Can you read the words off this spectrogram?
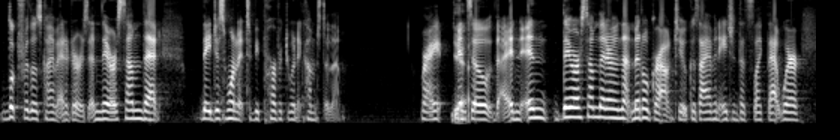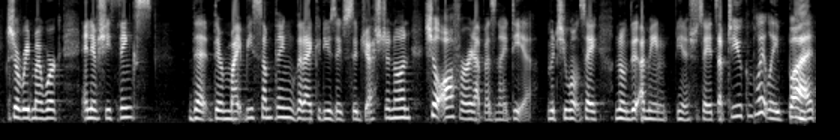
look for those kind of editors. And there are some that they just want it to be perfect when it comes to them. Right. Yeah. And so, and, and there are some that are in that middle ground too, because I have an agent that's like that where she'll read my work. And if she thinks that there might be something that I could use a suggestion on, she'll offer it up as an idea. But she won't say, no, th- I mean, you know, she'll say it's up to you completely, but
